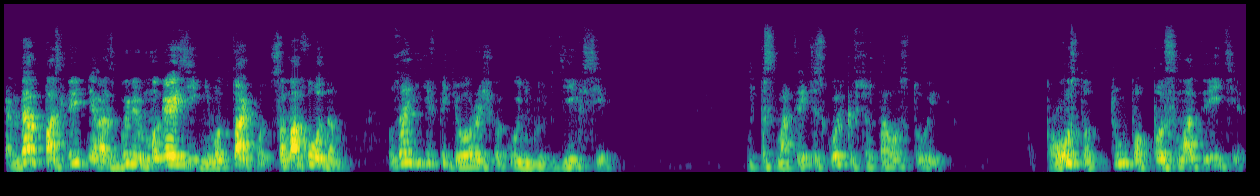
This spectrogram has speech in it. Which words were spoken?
когда последний раз были в магазине, вот так вот, самоходом, ну, зайдите в пятерочку какую-нибудь, в Дикси. И посмотрите, сколько все стало стоить. Просто тупо посмотрите.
